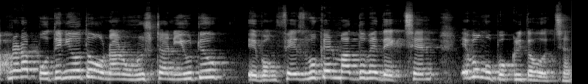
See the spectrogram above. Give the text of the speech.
আপনারা প্রতিনিয়ত ওনার অনুষ্ঠান ইউটিউব এবং ফেসবুকের মাধ্যমে দেখছেন এবং উপকৃত হচ্ছেন।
